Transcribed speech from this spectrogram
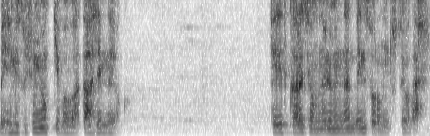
Benim bir suçum yok ki baba. Dahlim de yok. Ferit Karaçam'ın ölümünden beni sorumlu tutuyorlar.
